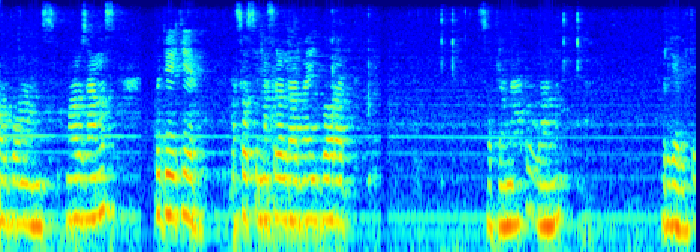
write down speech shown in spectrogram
olib boramiz mavzamiz quyidagi asosiy masalalardan iborat hisoblanadi. Ularni birgalikda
